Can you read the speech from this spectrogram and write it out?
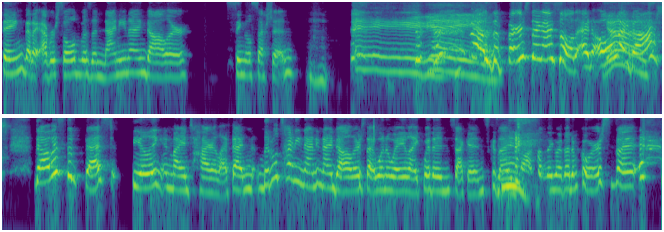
thing that I ever sold was a ninety nine dollar single session. Mm-hmm Hey, Yay. that was the first thing I sold. And oh Yes. my gosh, that was the best feeling in my entire life. That little tiny $99 that went away like within seconds because I bought something with it, of course. But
